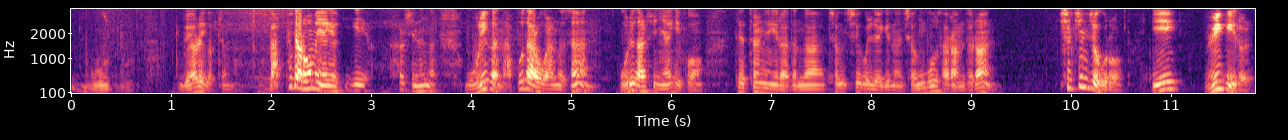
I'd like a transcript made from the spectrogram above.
뭐, 뭐, 메아리가 없잖아. 나쁘다라고만 얘기 할 수 있는 거. 우리가 나쁘다라고 하는 것은 우리가 할 수 있는 이야기고 대통령이라든가 정치 권력이나 정부 사람들은 실질적으로 이 위기를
